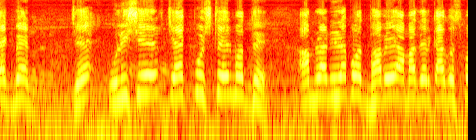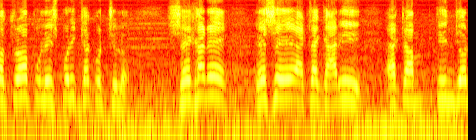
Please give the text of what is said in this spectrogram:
দেখবেন যে পুলিশের চেকপোস্টের মধ্যে আমরা নিরাপদভাবে আমাদের কাগজপত্র পুলিশ পরীক্ষা করছিল। সেখানে এসে একটা গাড়ি, একটা তিনজন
